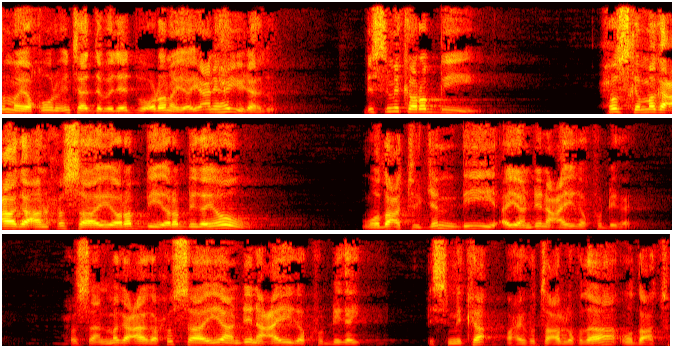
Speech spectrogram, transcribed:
Uma yaquulu intaa dabadeed buu odhanayaa yacni ha yidhaahdo bismika rabbii xuska magacaaga aan xusaayo rabbii rabbigayow wadactu janbii ayaan dhinacayga ku dhigay xusaan magacaaga xusaayaan dhinacayga ku dhigay. Bismika waxay ku tacalluqdaa wadactu.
